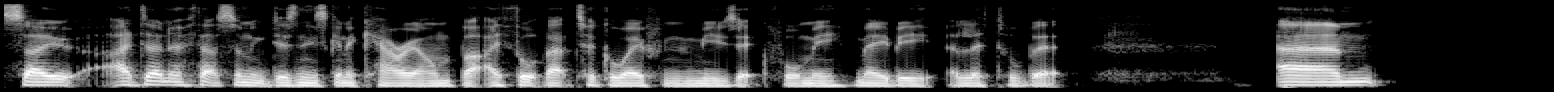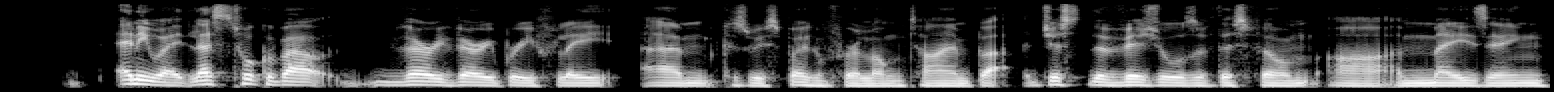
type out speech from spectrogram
so i don't know if that's something disney's going to carry on but i thought that took away from the music for me maybe a little bit um anyway let's talk about very very briefly um because we've spoken for a long time but just the visuals of this film are amazing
